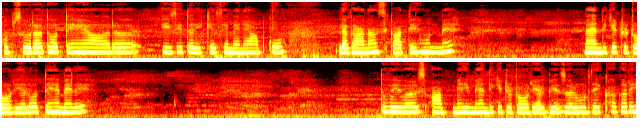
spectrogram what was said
خوبصورت ہوتے ہیں اور ایزی طریقے سے میں نے آپ کو لگانا سکھاتی ہوں ان میں۔ مہندی کے ٹوٹوریل ہوتے ہیں میرے۔ تو ویورز آپ میری مہندی کی ٹوٹوریل بھی ضرور دیکھا کریں۔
